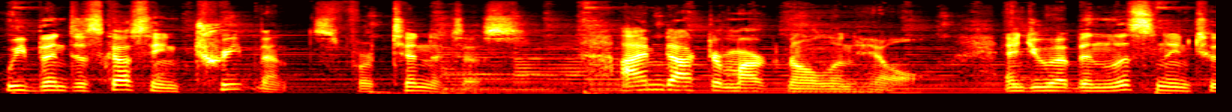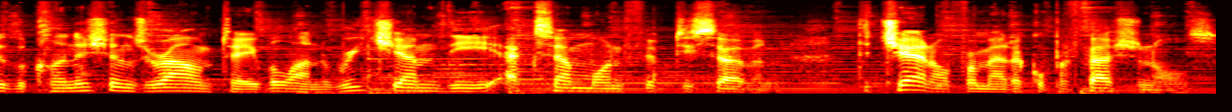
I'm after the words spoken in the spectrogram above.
We've been discussing treatments for tinnitus. I'm Dr. Mark Nolan Hill, and you have been listening to the Clinicians Roundtable on ReachMD XM157, the channel for medical professionals.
